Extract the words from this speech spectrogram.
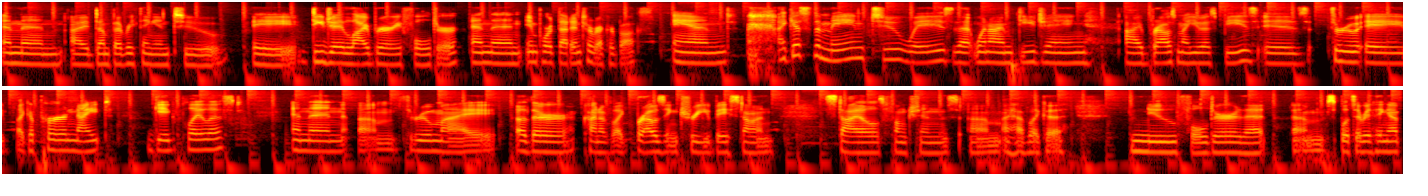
And then I dump everything into a DJ library folder and then import that into Rekordbox. And I guess the main two ways that when I'm DJing, I browse my USBs is through a like a per night gig playlist and then um, through my other kind of like browsing tree based on styles, functions, um, I have like a new folder that um, splits everything up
